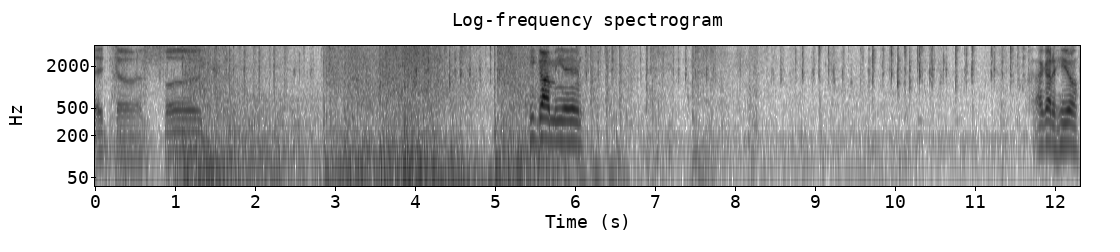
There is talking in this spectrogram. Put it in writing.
What the fuck? He got me in. I gotta heal.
